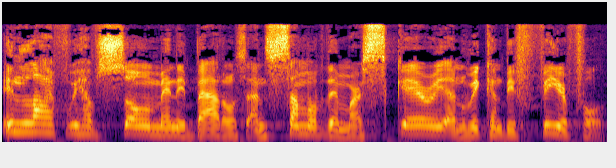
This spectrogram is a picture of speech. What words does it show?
In life, we have so many battles, and some of them are scary, and we can be fearful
